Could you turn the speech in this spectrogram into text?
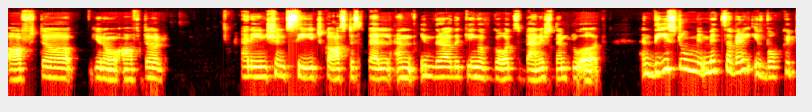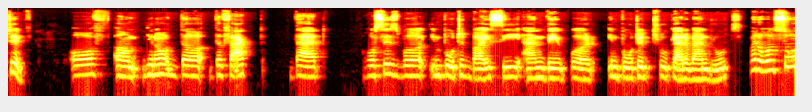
after you know after an ancient sage cast a spell, and Indra, the king of gods, banished them to earth and these two myths are very evocative of um, you know the the fact that horses were imported by sea and they were imported through caravan routes. But also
